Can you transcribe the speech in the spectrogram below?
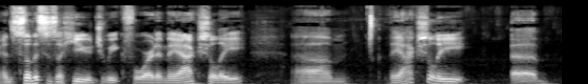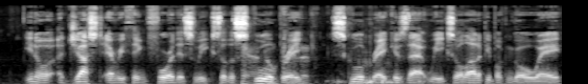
and so this is a huge week for it. And they actually um, they actually uh, you know adjust everything for this week. So the school no break kidding. school break is that week, so a lot of people can go away.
